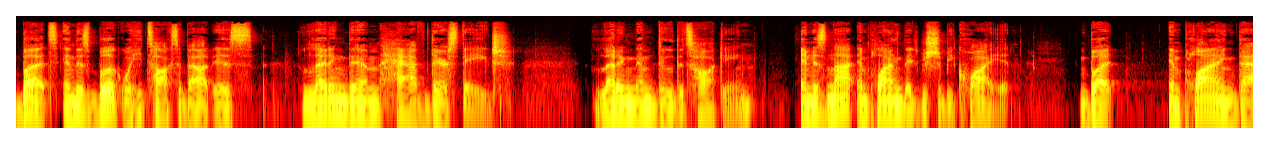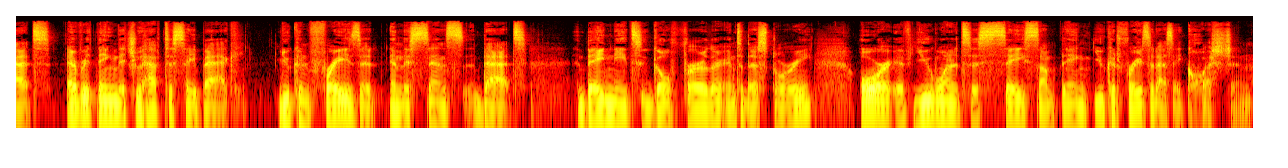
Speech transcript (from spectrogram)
But in this book, what he talks about is letting them have their stage, letting them do the talking. And it's not implying that you should be quiet, but implying that everything that you have to say back, you can phrase it in the sense that they need to go further into their story. Or if you wanted to say something, you could phrase it as a question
